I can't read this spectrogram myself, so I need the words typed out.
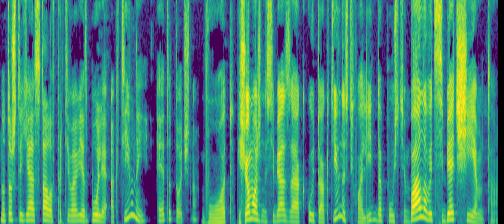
но то, что я стала в противовес более активной, это точно. Вот. Еще можно себя за какую-то активность хвалить, допустим. Баловать себя чем-то.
